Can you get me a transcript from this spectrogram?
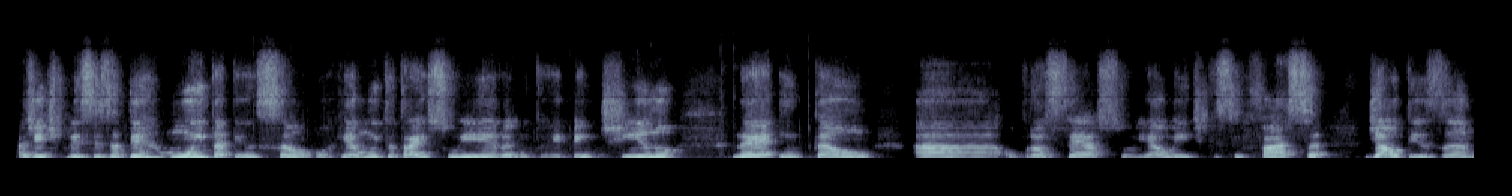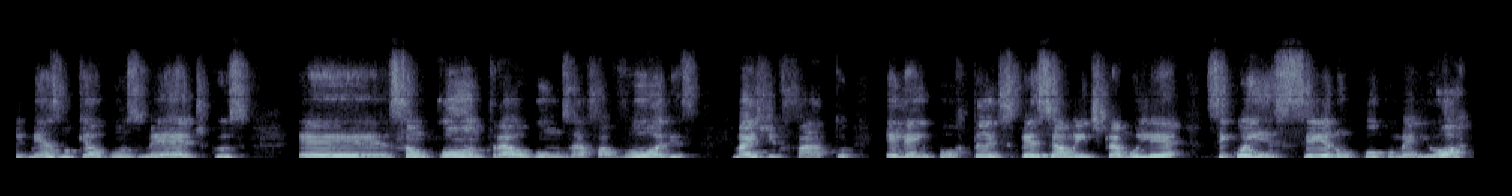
a gente precisa ter muita atenção, porque é muito traiçoeiro, é muito repentino, né? Então, a, o processo realmente que se faça de autoexame, mesmo que alguns médicos é, são contra, alguns a favores, mas de fato ele é importante, especialmente para a mulher, se conhecer um pouco melhor.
